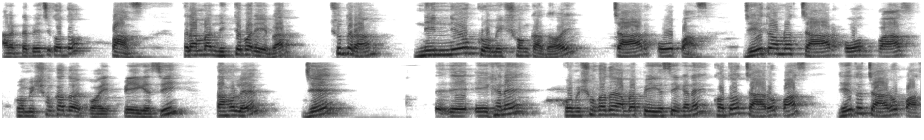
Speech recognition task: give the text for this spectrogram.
আর একটা পেয়েছি কত? পাঁচ। তাহলে আমরা লিখতে পারি এবার, সুতরাং নির্ণয় ক্রমিক সংখ্যাদ্বয় চার ও পাঁচ। যেহেতু আমরা চার ও পাঁচ ক্রমিক সংখ্যাদ্বয় পয়- পেয়ে গেছি, তাহলে যে এখানে সংখ্যা সংখ্যাদ্বয় আমরা পেয়ে গেছি এখানে কত? চার ও পাঁচ। যেহেতু চার ও পাঁচ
